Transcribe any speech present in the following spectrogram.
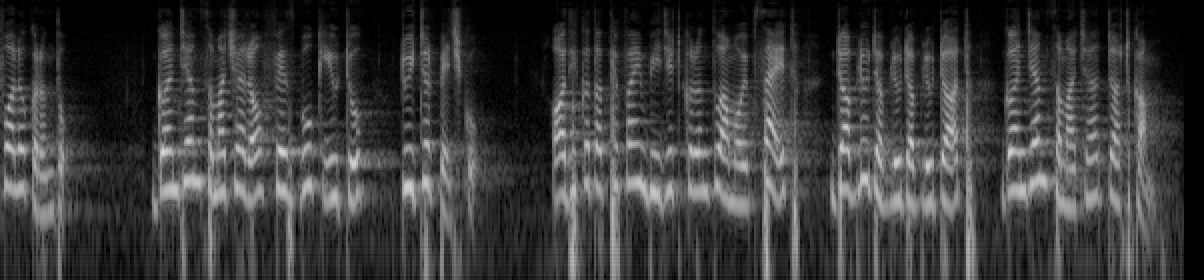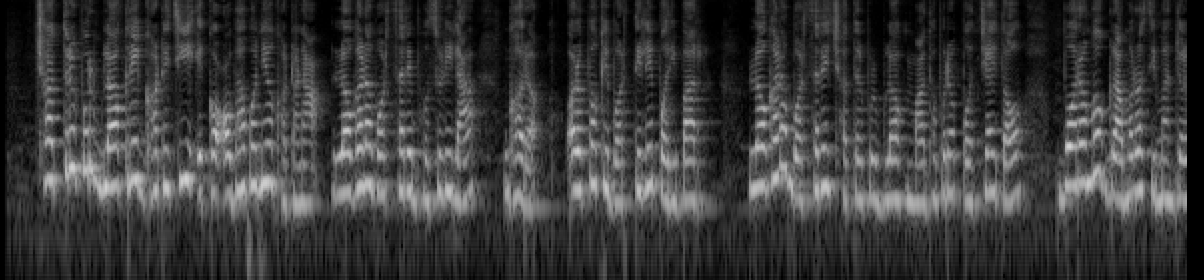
ଫଲୋ କରନ୍ତୁ। ଗଞ୍ଜାମ ସମାଚାରର ଫେସବୁକ୍ ୟୁଟ୍ୟୁବ୍ ଟ୍ୱିଟର ପେଜ୍କୁ ଅଧିକ ତଥ୍ୟ ପାଇଁ ଭିଜିଟ୍ କରନ୍ତୁ ଆମ website W W W dot Ganjam Samachar dot com ଛତ୍ରପୁର ବ୍ଲକରେ ଘଟିଛି ଏକ ଅଭାବନୀୟ ଘଟଣା। ଲଗାଣ ବର୍ଷାରେ ଭୁଷୁଡ଼ିଲା ଘର। ଅଳ୍ପକେ ବର୍ତ୍ତିଲେ ପରିବାର। ଲଗାଣ ବର୍ଷାରେ ଛତ୍ରପୁର ବ୍ଲକ ମାଧପୁର ପଞ୍ଚାୟତ ବରଙ୍ଗ ଗ୍ରାମର ସୀମାଞ୍ଚଳ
